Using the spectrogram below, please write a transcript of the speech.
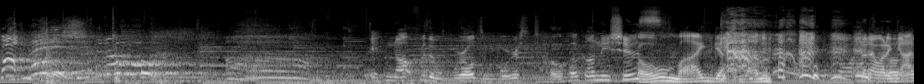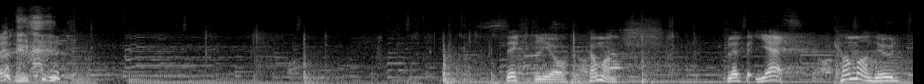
Ah, oh! Oh. If not for the world's worst toe hook on these shoes, Oh my god. then I would have got it. Sick, Theo. Come on. Flip it. Yes. Come on, dude.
